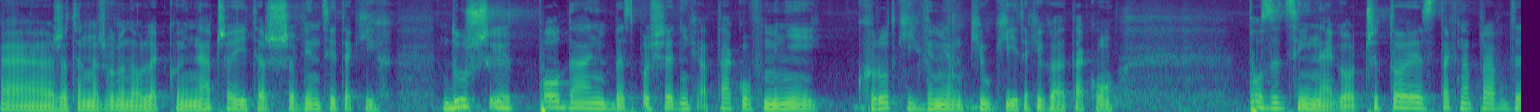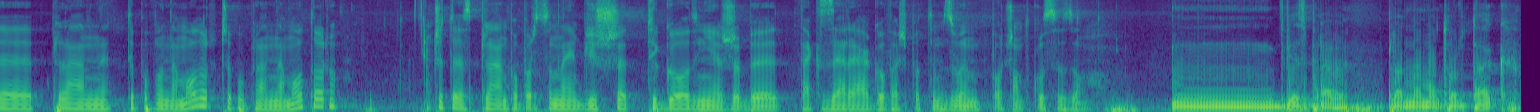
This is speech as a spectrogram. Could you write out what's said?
e, że ten mecz wyglądał lekko inaczej i też więcej takich dłuższych podań, bezpośrednich ataków, mniej krótkich wymian piłki i takiego ataku pozycyjnego. Czy to jest tak naprawdę plan typowo na motor, czy plan na motor? Czy to jest plan po prostu na najbliższe tygodnie, żeby tak zareagować po tym złym początku sezonu? Mm, Dwie sprawy. Plan na motor, tak,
